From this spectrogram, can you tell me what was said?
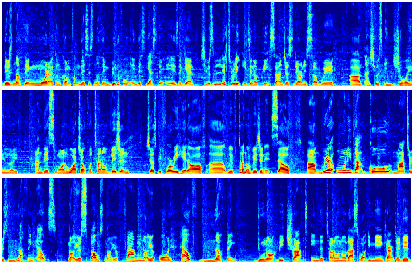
there's nothing more that can come from this. There's nothing beautiful in this. Yes, there is. Again, she was literally eating a pizza and just there on the subway, um, and she was enjoying life. And this one, watch out for tunnel vision. Just before we hit off uh, with tunnel vision itself, um, where only that goal matters, nothing else. Not your spouse, not your family, not your own health, nothing do not be trapped in the tunnel. Now that's what the main character did.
